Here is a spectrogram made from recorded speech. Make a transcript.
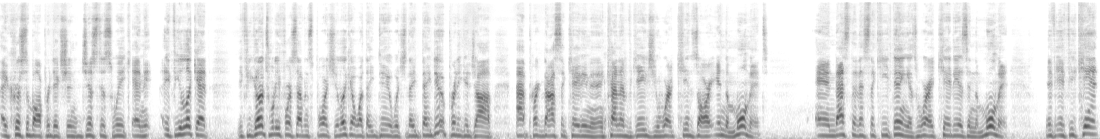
a crystal ball prediction just this week. And if you look at if you go to 24-7 sports you look at what they do which they, they do a pretty good job at prognosticating and, and kind of gauging where kids are in the moment and that's the that's the key thing is where a kid is in the moment if, if you can't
